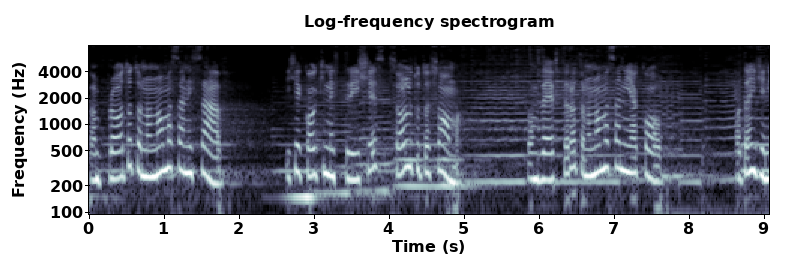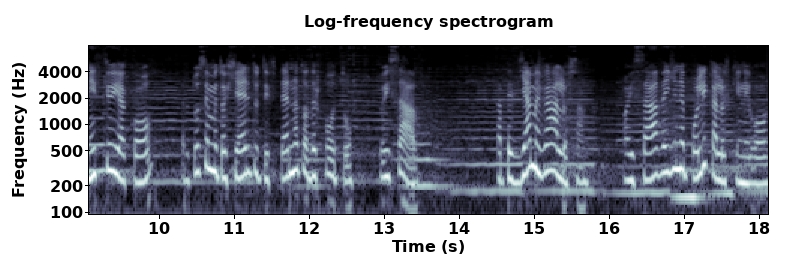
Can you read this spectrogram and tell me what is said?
Τον πρώτο τον ονόμασαν Ισάβ. Είχε κόκκινες τρίχες σε όλο του το σώμα τον δεύτερο τον ονόμασαν Ιακώβ. Όταν γεννήθηκε ο Ιακώβ, κρατούσε με το χέρι του τη φτέρνα του αδερφού του, του Ισάβ. Τα παιδιά μεγάλωσαν. Ο Ισάβ έγινε πολύ καλός κυνηγός.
